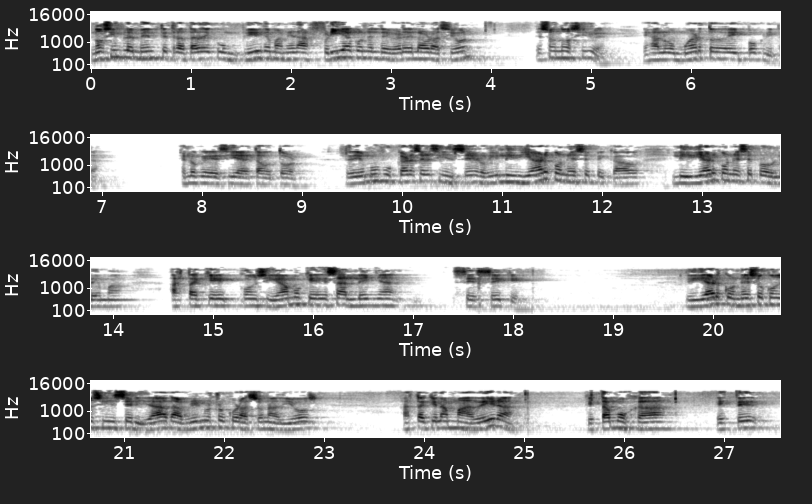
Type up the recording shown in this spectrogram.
No simplemente tratar de cumplir de manera fría con el deber de la oración, eso no sirve, es algo muerto e hipócrita. Es lo que decía este autor. Debemos buscar ser sinceros y lidiar con ese pecado, lidiar con ese problema, hasta que consigamos que esa leña se seque. Lidiar con eso con sinceridad, abrir nuestro corazón a Dios, hasta que la madera que está mojada esté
